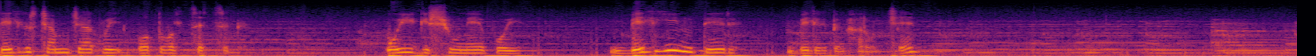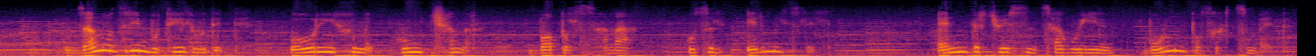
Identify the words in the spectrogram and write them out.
дэлгэрч амжаагүй удвал цэцэг. Уй гişүнээ буй бэлгийн нүдээр бэлэгдэн харуулжээ. Зан үзрийн бүтээлүүдэд өөрийнх нь хүн чанар, бодол санаа, хүсэл эрмэлзлэл амьдарч байсан цаг үеийн бүрэн тусгагдсан байдаг.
